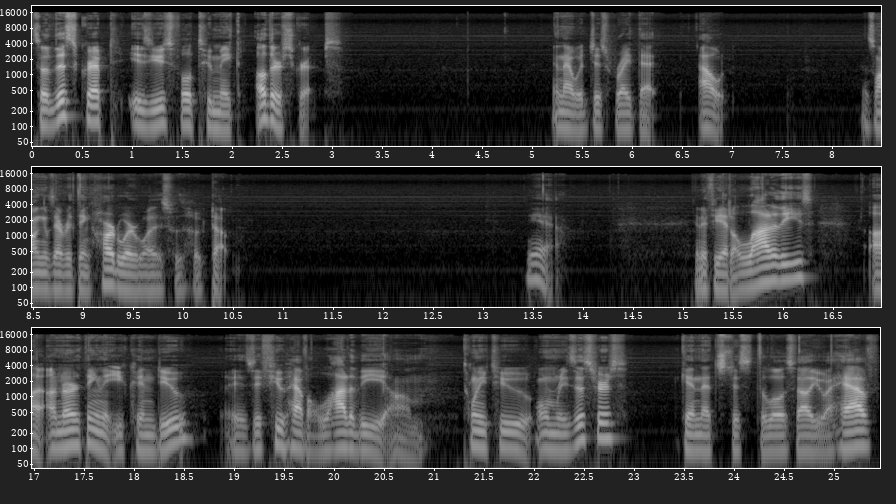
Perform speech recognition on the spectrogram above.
So this script is useful to make other scripts. And I would just write that out as long as everything hardware-wise was hooked up. Yeah. And if you had a lot of these, uh, another thing that you can do is if you have a lot of the um, 22 ohm resistors, again, that's just the lowest value I have.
